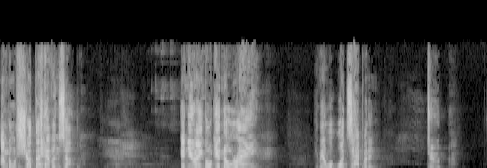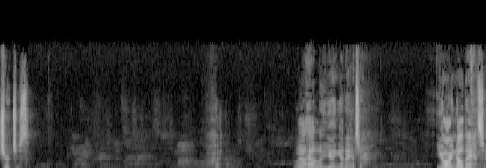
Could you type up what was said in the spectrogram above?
I'm going to shut the heavens up. And you ain't going to get no rain. Amen. What, what's happening to churches? Well, hallelujah. You ain't got an answer. You already know the answer.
